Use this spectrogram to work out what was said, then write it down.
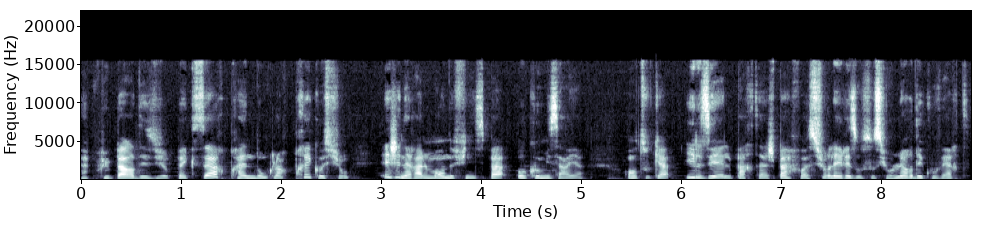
La plupart des urbexeurs prennent donc leurs précautions et généralement ne finissent pas au commissariat. En tout cas, ils et elles partagent parfois sur les réseaux sociaux leurs découvertes,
